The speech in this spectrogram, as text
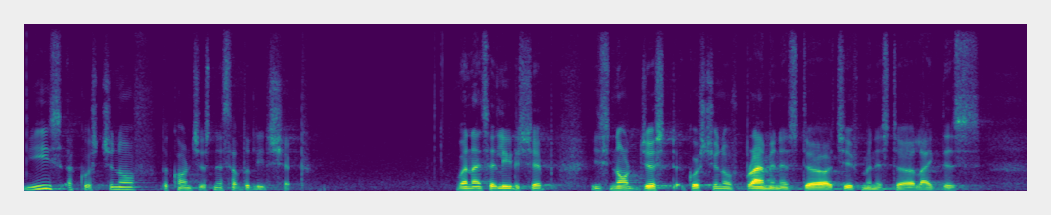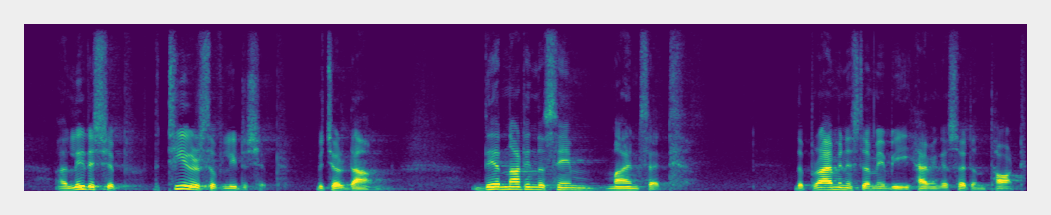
is a question of the consciousness of the leadership. When I say leadership, it's not just a question of prime minister, chief minister like this leadership, the tiers of leadership which are down, they're not in the same mindset. The prime minister may be having a certain thought,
